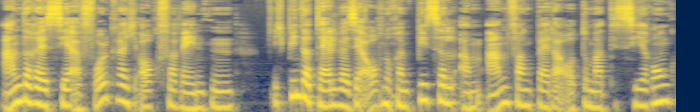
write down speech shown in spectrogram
andere sehr erfolgreich auch verwenden. Ich bin da teilweise auch noch ein bisschen am Anfang bei der Automatisierung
